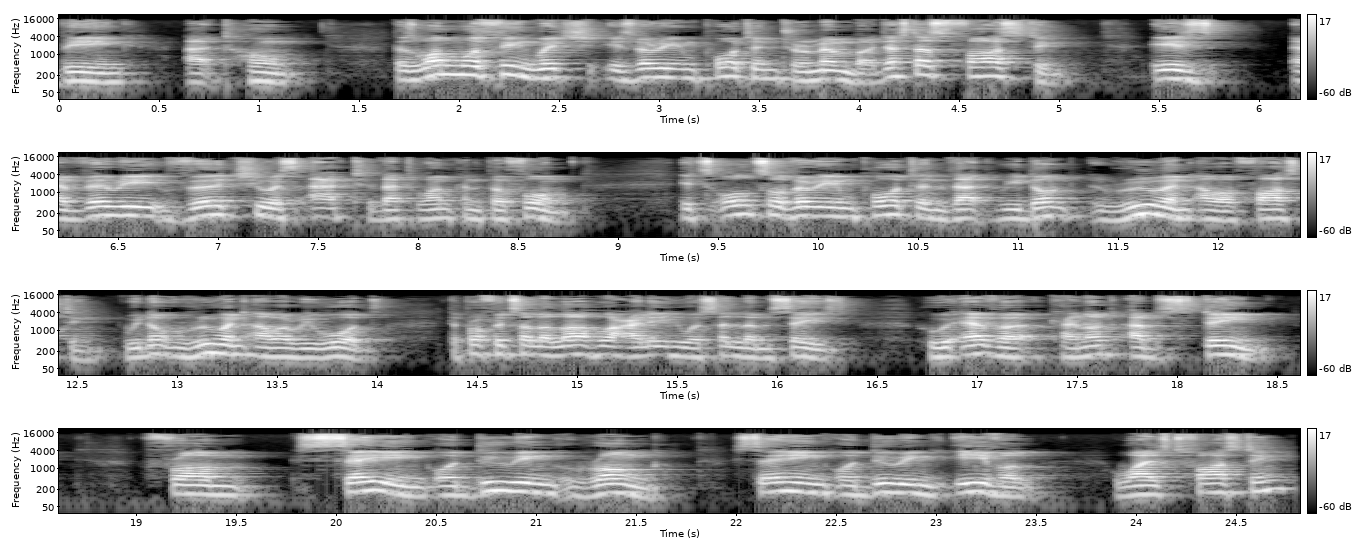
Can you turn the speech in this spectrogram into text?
being at home. There's one more thing which is very important to remember. Just as fasting is a very virtuous act that one can perform, it's also very important that we don't ruin our fasting. We don't ruin our rewards. The Prophet ﷺ says, whoever cannot abstain from saying or doing wrong, saying or doing evil whilst fasting,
